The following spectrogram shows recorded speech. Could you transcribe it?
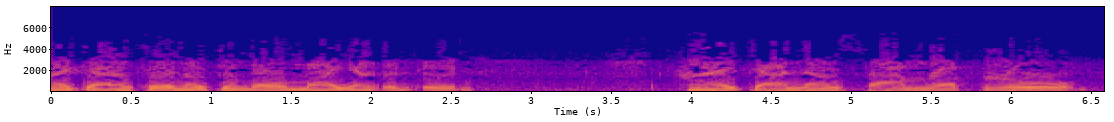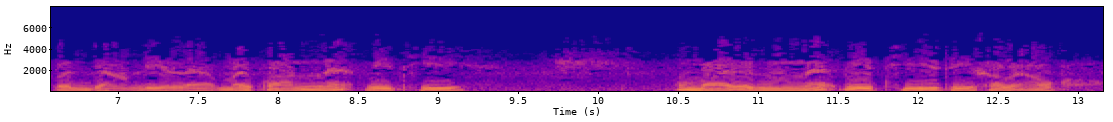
อาจารย์เสนกจึงบอกมาอย่างอื่นๆ ให้อาจารย์ทั้งสามรับรู้เป็นอย่างดีแล้วไม่ความแนะวิธีบายแนะวิธีที่เข้าไปเอาของ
